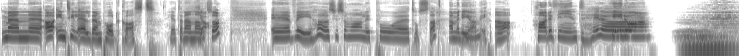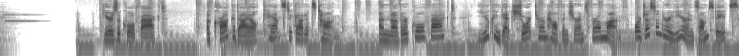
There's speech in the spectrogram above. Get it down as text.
Men eh, ja, Intill elden podcast heter den Ja. alltså. Eh, vi hörs ju som vanligt på eh, torsdag. Ja men det gör Mm. vi. Ja, Ha det fint. hej då! Hej då! Here's a cool fact a crocodile can't stick out its tongue. Another cool fact you can get short term health insurance for a month or just under a year in some states.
